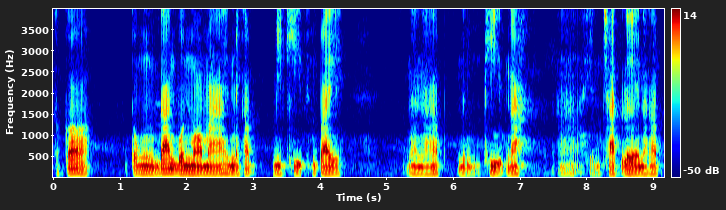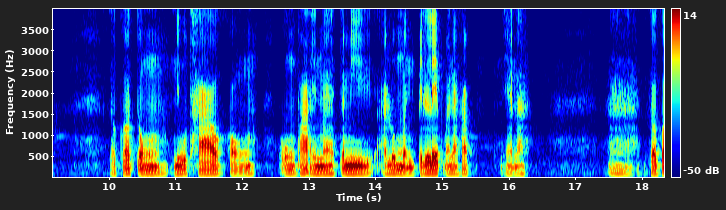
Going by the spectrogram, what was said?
แล้วก็ตรงด้านบนมอม้าเห็นไหมครับ มีขีดขึ้นไปนั่นนะครับหนึ่งขีดนะเห็นชัดเลยนะครับ แล้วก็ตรงนิ้วเท้าขององค์พระเห็นไหมจะมีอารมณ์เหมือนเป็นเล็บนะครับ เนี่ยนะแล้วก็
